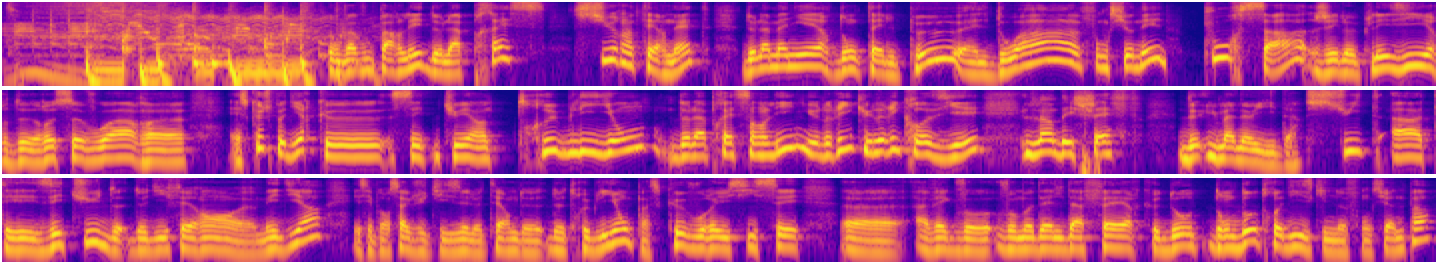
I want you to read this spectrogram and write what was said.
On va vous parler de la presse sur Internet, de la manière dont elle peut, elle doit fonctionner. Pour ça, j'ai le plaisir de recevoir. euh, Est-ce que je peux dire que tu es un trublion de la presse en ligne, Ulrich Ulrich Rosier, l'un des chefs de Humanoïde. Suite à tes études de différents euh, médias, et c'est pour ça que j'utilisais le terme de, trublion, parce que vous réussissez euh, avec vos, modèles d'affaires dont d'autres disent qu'ils ne fonctionnent pas,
